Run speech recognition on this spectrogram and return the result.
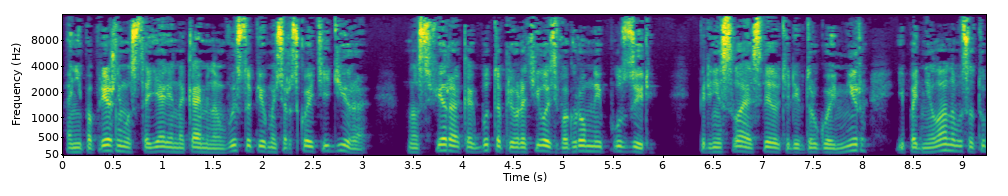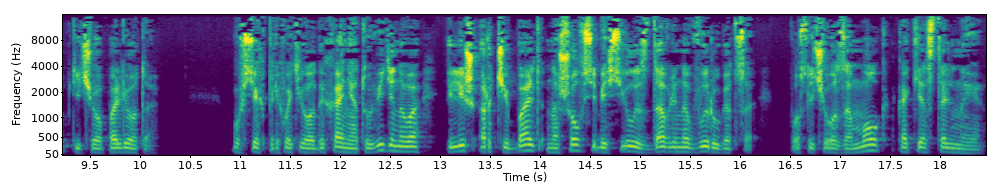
Они по-прежнему стояли на каменном выступе в мастерской Тидира, но сфера как будто превратилась в огромный пузырь, перенесла исследователей в другой мир и подняла на высоту птичьего полета. У всех перехватило дыхание от увиденного, и лишь Арчибальд нашел в себе силы сдавленно выругаться, после чего замолк, как и остальные.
